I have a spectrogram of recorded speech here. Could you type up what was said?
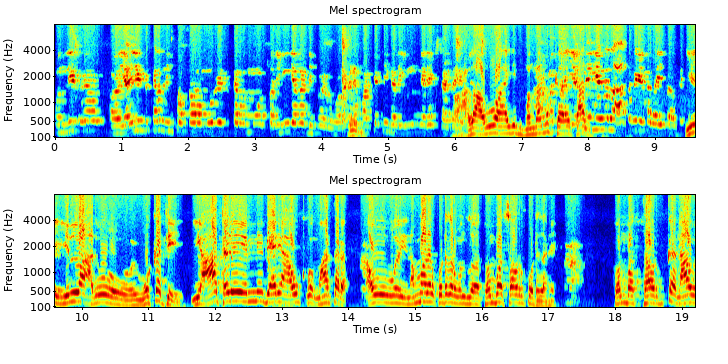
ಒಂದ್ ಲೀಟರ್ ಎರಡ್ ಲೀಟರ್ ಕರೆದ್ರೆ ಇಪ್ಪತ್ತು ಸಾವಿರ ಮೂರ್ ಲೀಟರ್ ಕರೆದ್ರೆ ಮೂವತ್ತು ಸಾವಿರ ಹಿಂಗೆಲ್ಲ ಡಿಪೆಂಡ್ ಹೊರಗಡೆ ಮಾರ್ಕೆಟಿಂಗ್ ಅದು ಹಿಂಗ್ ನಡೆಯಕ್ ಸ್ಟಾರ್ಟ್ ಆಗಿದೆ. ಅಲ್ಲ ಅವು ಆಗಿದ್ ಬಂದಾಗ ಕಾಲ ಏನಾದ್ರು ಆ ತರ ಏನಾದ್ರು ಆಯ್ತಾ ಅಂತ ಈ- ಇಲ್ಲ ಅದು ಒಕ್ಕತಿ. ಈ ಆ ತಳಿ ಎಮ್ಮೆ ಬೇರೆ ಅವು ಮಾರ್ತಾರ. ಅವು ನಮ್ಮ ಕೊಟ್ಟಿದಾರೆ ಒಂದು ತೊಂಬತ್ ಸಾವಿರ ಕೊಟ್ಟಿದ್ದಾರೆ. ತೊಂಬತ್ ಸಾವಿರ ನಾವು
